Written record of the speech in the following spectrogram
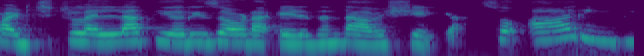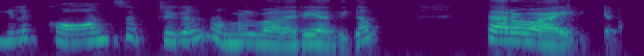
പഠിച്ചിട്ടുള്ള എല്ലാ തിയറീസും അവിടെ എഴുതേണ്ട ആവശ്യമില്ല. സോ ആ രീതിയിൽ കോൺസെപ്റ്റുകൾ നമ്മൾ വളരെയധികം തറവായിരിക്കണം.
